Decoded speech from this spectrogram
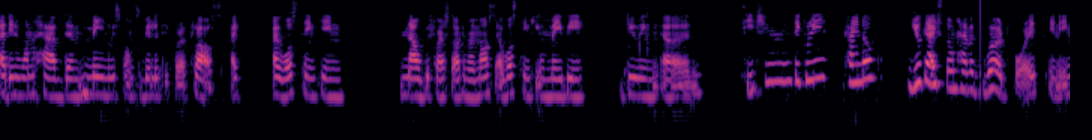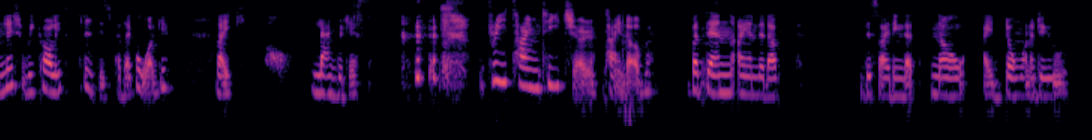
I didn't want to have the main responsibility for a class, I I was thinking now before I started my master, I was thinking maybe doing a teaching degree, kind of. You guys don't have a word for it in English. We call it fritidspedagog, like oh, languages. free time teacher, kind of. But then I ended up deciding that no, I don't want to do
